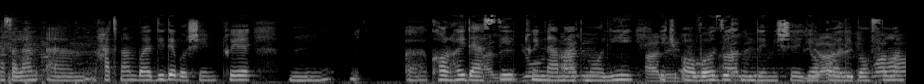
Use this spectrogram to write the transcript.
مثلا حتما باید دیده باشین توی کارهای دستی توی نمدمالی یک آوازی خونده میشه یا قالیبافان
